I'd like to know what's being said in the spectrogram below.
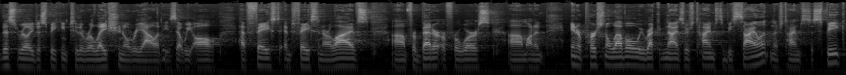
this really just speaking to the relational realities that we all have faced and face in our lives, um, for better or for worse. Um, on an interpersonal level, we recognize there's times to be silent and there's times to speak.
